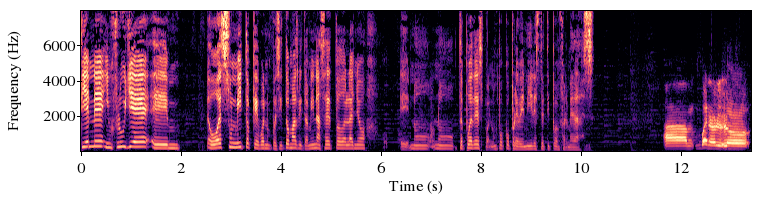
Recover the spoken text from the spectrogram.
¿Tiene, influye, eh, o es un mito que, bueno, pues si tomas vitamina C todo el año, eh, no, no te puedes, bueno, un poco prevenir este tipo de enfermedades? bueno, lo,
